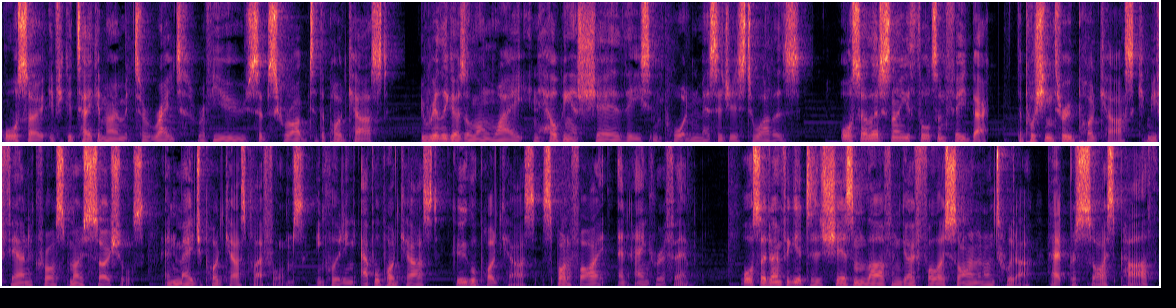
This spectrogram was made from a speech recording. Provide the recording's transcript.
Also, if you could take a moment to rate, review, subscribe to the podcast, it really goes a long way in helping us share these important messages to others. Also, let us know your thoughts and feedback. The Pushing Through podcast can be found across most socials and major podcast platforms, including Apple Podcast, Google Podcast, Spotify, and Anchor FM. Also, don't forget to share some love and go follow Simon on Twitter at Precise Path,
